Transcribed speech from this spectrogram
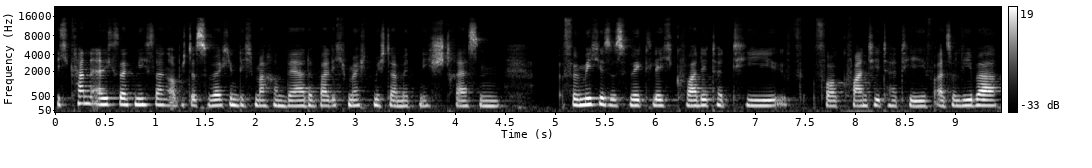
Ich kann ehrlich gesagt nicht sagen, ob ich das wöchentlich machen werde, weil ich möchte mich damit nicht stressen. Für mich ist es wirklich qualitativ vor quantitativ, also lieber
